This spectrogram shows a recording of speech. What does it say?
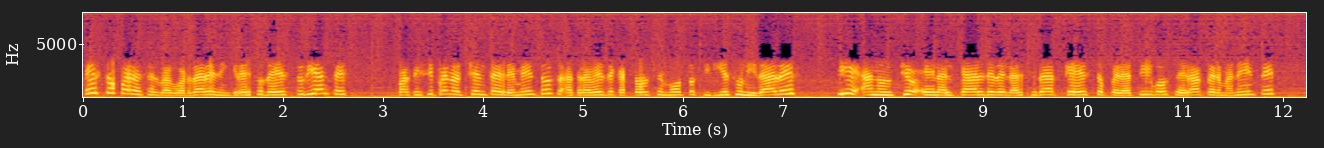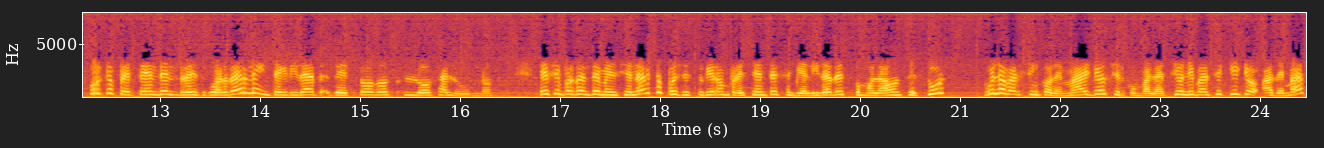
esto para salvaguardar el ingreso de estudiantes. Participan 80 elementos a través de 14 motos y 10 unidades y anunció el alcalde de la ciudad que este operativo será permanente porque pretenden resguardar la integridad de todos los alumnos. Es importante mencionar que pues estuvieron presentes en vialidades como la 11 Sur, Boulevard 5 de Mayo, Circunvalación y Valsequillo, además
